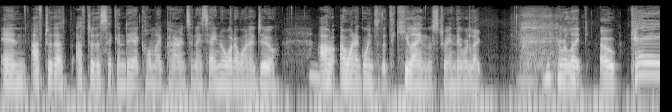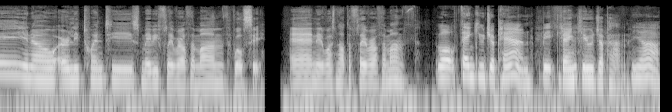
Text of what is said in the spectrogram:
And after that, after the second day, I call my parents and I say, I know what I want to do. Hmm. I, I want to go into the tequila industry. And they were like, they were like, okay, you know, early 20s, maybe flavor of the month, we'll see. And it was not the flavor of the month. Well, thank you, Japan. Be- Thank you, Japan. Yeah.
